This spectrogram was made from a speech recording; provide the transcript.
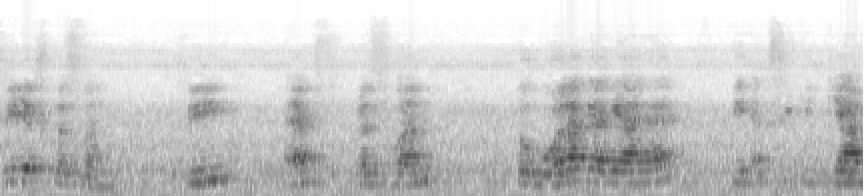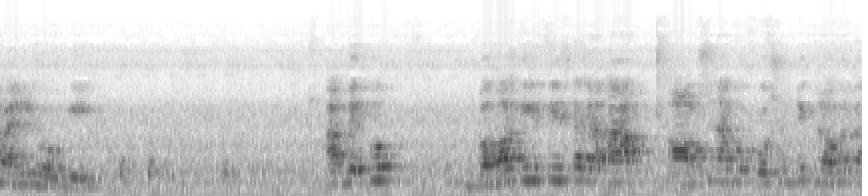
Three X plus one three X plus one तो बोला क्या गया है कि एक्स की क्या वैल्यू होगी? अब देखो, बहुत ही चीज़ अगर आप ऑप्शन आपको क्वेश्चन दिख रहा होगा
